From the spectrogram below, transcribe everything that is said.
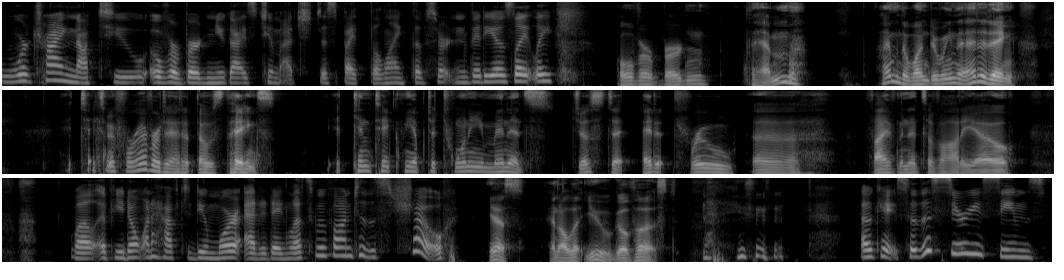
we're trying not to overburden you guys too much, despite the length of certain videos lately. Overburden them? I'm the one doing the editing. It takes me forever to edit those things. It can take me up to 20 minutes just to edit through, uh, five minutes of audio. Well, if you don't want to have to do more editing, let's move on to the show. Yes, and I'll let you go first. Okay, so this series seems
